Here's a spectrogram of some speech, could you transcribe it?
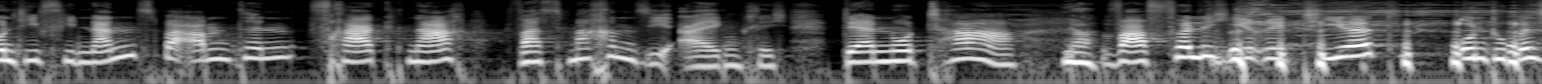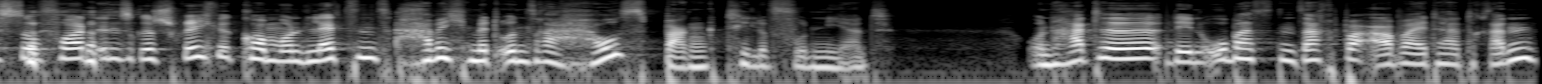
Und die Finanzbeamtin fragt nach, was machen Sie eigentlich? Der Notar Ja. war völlig irritiert und du bist sofort ins Gespräch gekommen. Und letztens habe ich mit unserer Hausbank telefoniert und hatte den obersten Sachbearbeiter dran.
